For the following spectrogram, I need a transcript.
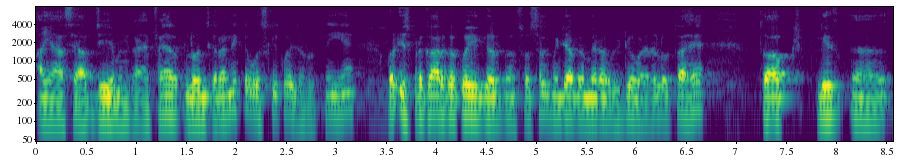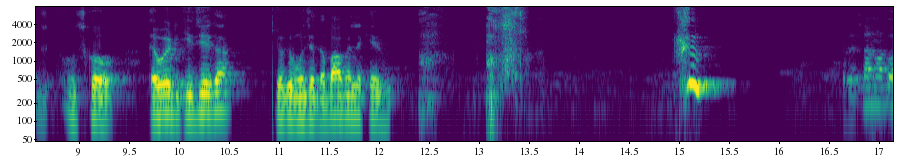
यहाँ से आप जाइए मैंने कहा एफ़ लॉन्च कराने के उसकी कोई ज़रूरत नहीं है। और इस प्रकार का कोई सोशल मीडिया पर मेरा वीडियो वायरल होता है तो आप प्लीज़ उसको अवॉइड कीजिएगा, क्योंकि मुझे दबाव में लेके परेशान होता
